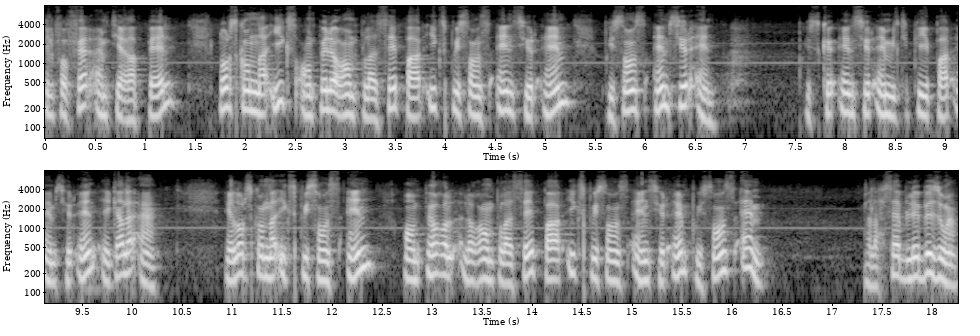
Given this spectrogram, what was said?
il faut faire un petit rappel. Lorsqu'on a x, on peut le remplacer par x puissance n sur m puissance m sur n. Puisque n sur m multiplié par m sur n égale à 1. Et lorsqu'on a x puissance n, on peut le remplacer par x puissance n sur m puissance m. Alors, c'est le besoin.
